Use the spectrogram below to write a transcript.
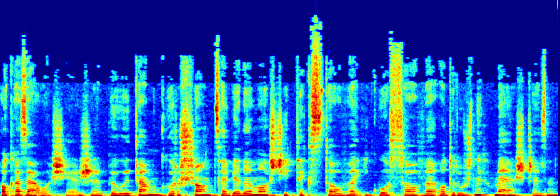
Okazało się, że były tam gorszące wiadomości tekstowe i głosowe od różnych mężczyzn,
